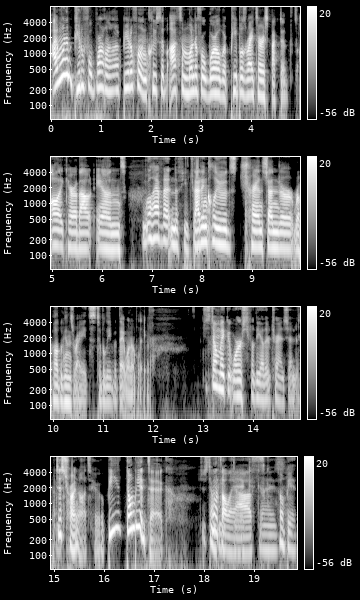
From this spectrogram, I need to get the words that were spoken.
I want a beautiful world. I want a beautiful, inclusive, awesome, wonderful world where people's rights are respected. That's all I care about, and We'll have that in the future. that includes transgender Republicans' rights to believe what they want to believe. Just don't make it worse for the other transgender. people. Just try not to be. Don't be a dick. Just don't. That's be a all I dick, ask. Guys. Don't be a dick.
